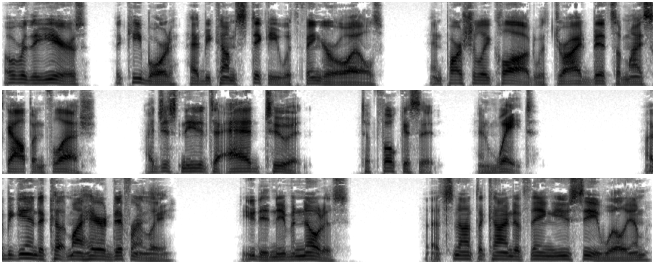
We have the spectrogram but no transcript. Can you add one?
Over the years, the keyboard had become sticky with finger oils and partially clogged with dried bits of my scalp and flesh. I just needed to add to it, to focus it, and wait. I began to cut my hair differently. You didn't even notice. That's not the kind of thing you see, William.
